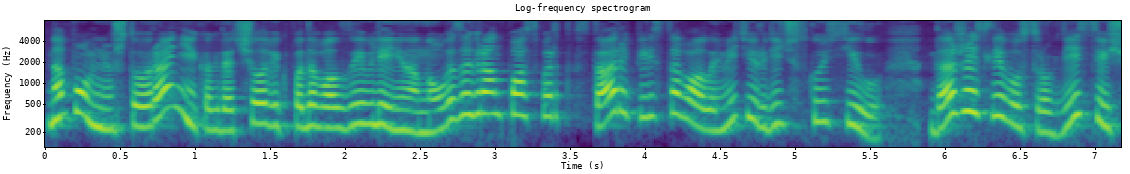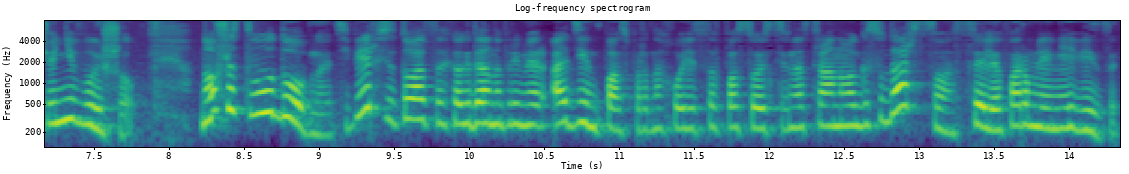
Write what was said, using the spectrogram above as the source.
Напомним, что ранее, когда человек подавал заявление на новый загранпаспорт, старый переставал иметь юридическую силу, даже если его срок действия еще не вышел. Новшество удобно. Теперь в ситуациях, когда, например, один паспорт находится в посольстве иностранного государства с целью оформления визы,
